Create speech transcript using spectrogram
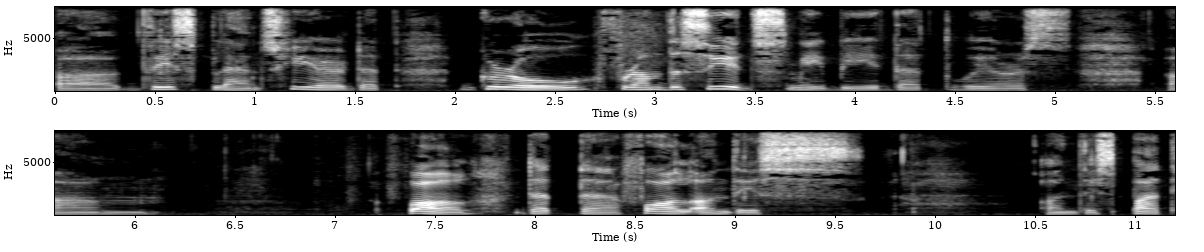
uh, these plants here that grow from the seeds. Maybe that wears um, fall that uh, fall on this on this pot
